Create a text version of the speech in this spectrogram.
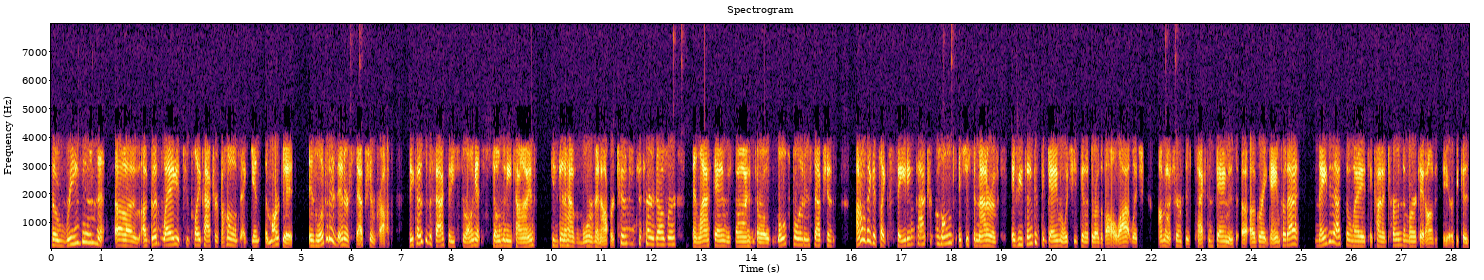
the reason uh, a good way to play Patrick Mahomes against the market is look at his interception prop. Because of the fact that he's throwing it so many times, he's going to have more of an opportunity to turn it over. And last game, we saw him throw multiple interceptions. I don't think it's like fading Patrick Mahomes. It's just a matter of if you think it's a game in which he's going to throw the ball a lot, which I'm not sure if this Texans game is a, a great game for that maybe that's the way to kind of turn the market on its ear because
